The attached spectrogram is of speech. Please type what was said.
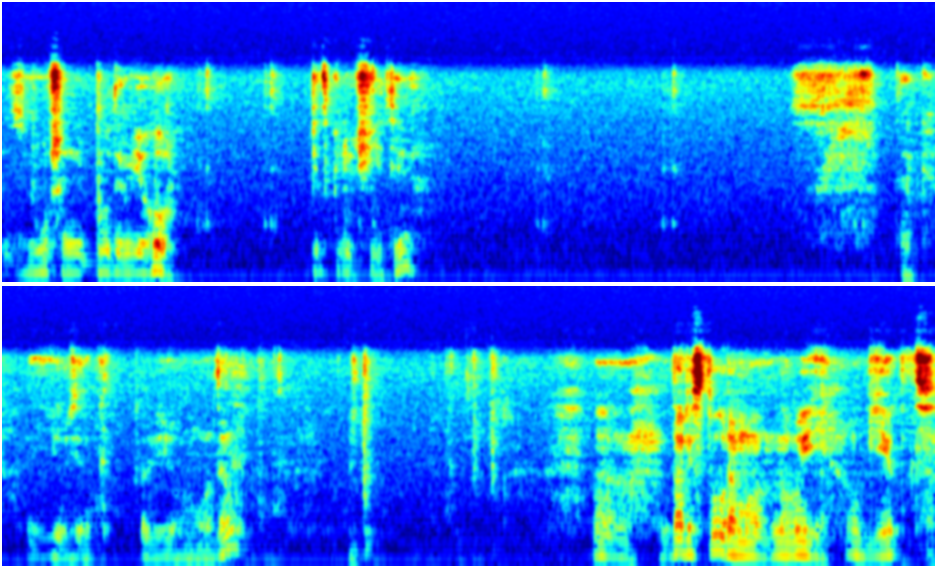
змушені будемо його підключити. Так, using view model. Е, Далі створимо новий об'єкт,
